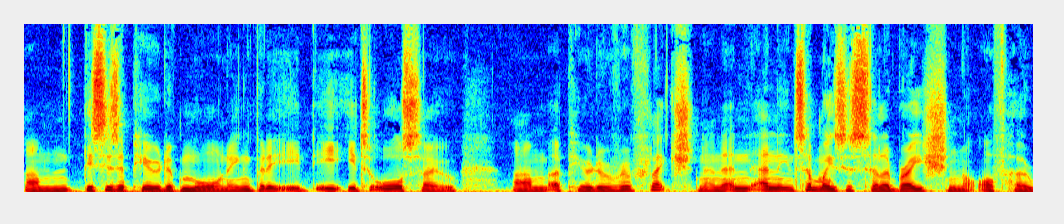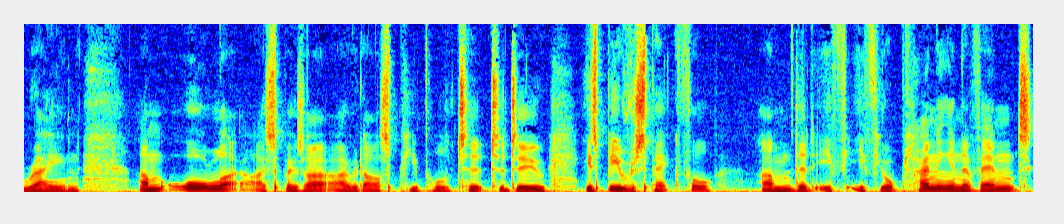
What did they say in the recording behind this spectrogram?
Um, this is a period of mourning, but it, it, it's also um, a period of reflection and, and, and in some ways a celebration of her reign. Um, all I suppose I, I, would ask people to, to do is be respectful. Um, that if, if you're planning an event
